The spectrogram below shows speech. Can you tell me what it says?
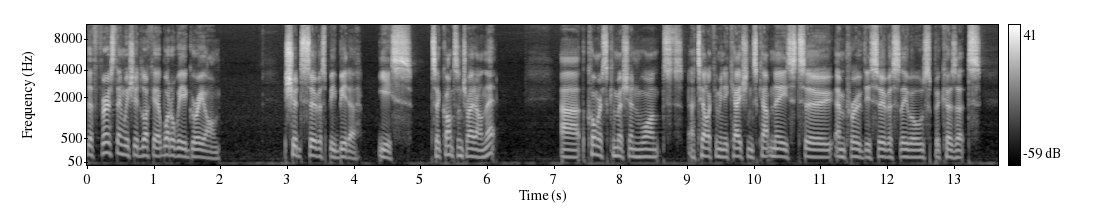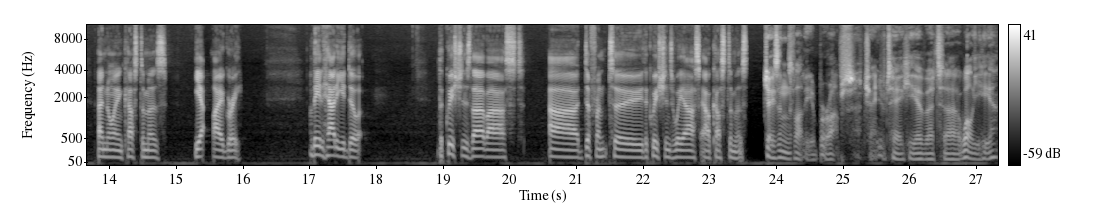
the first thing we should look at what do we agree on? Should service be better? Yes. So concentrate on that. Uh, the Commerce Commission wants uh, telecommunications companies to improve their service levels because it's annoying customers. Yeah, I agree. Then how do you do it? The questions they've asked are different to the questions we ask our customers. Jason, slightly abrupt change of tack here, but uh, while you're here,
